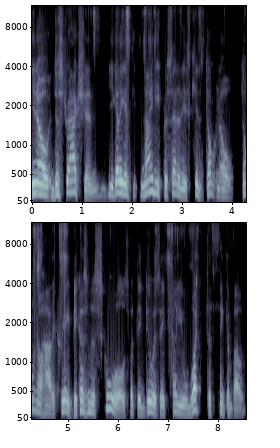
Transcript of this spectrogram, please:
you know, distraction, you got to get 90% of these kids don't know, don't know how to create because in the schools, what they do is they tell you what to think about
